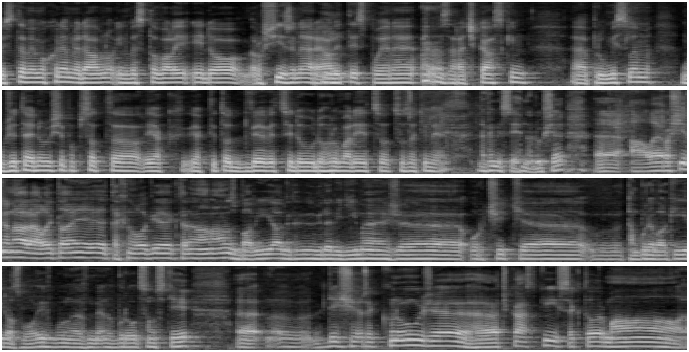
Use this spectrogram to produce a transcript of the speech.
Vy jste mimochodem nedávno investovali i do rozšířené reality mm. spojené s hračkářským Eh, průmyslem. Můžete jednoduše popsat, eh, jak, jak tyto dvě věci jdou dohromady, co, co zatím je? Nevím, jestli jednoduše, eh, ale rozšířená realita je technologie, která nás baví a kde, kde vidíme, že určitě tam bude velký rozvoj v, v, v budoucnosti. Když řeknu, že hračkářský sektor má,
